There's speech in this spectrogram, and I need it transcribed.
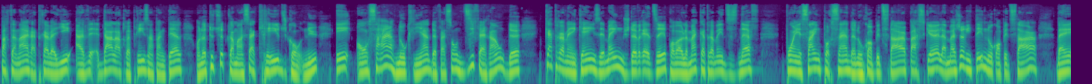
partenaires à travailler avec dans l'entreprise en tant que telle on a tout de suite commencé à créer du contenu et on sert nos clients de façon différente de 95 et même je devrais dire probablement 99 0,5% de nos compétiteurs parce que la majorité de nos compétiteurs, ben,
